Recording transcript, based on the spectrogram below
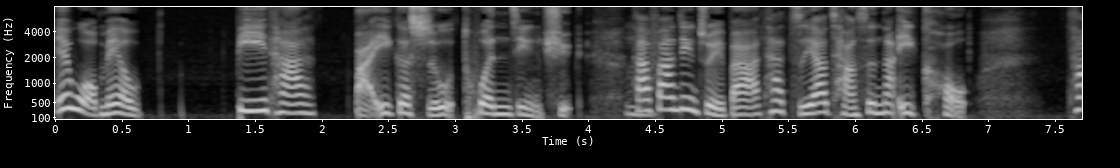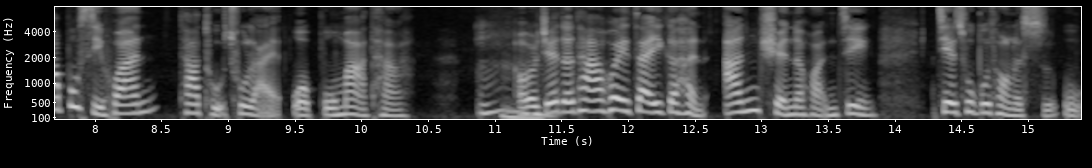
因为我没有逼他把一个食物吞进去，他放进嘴巴，他只要尝试那一口，他不喜欢，他吐出来，我不骂他。嗯我觉得他会在一个很安全的环境接触不同的食物，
